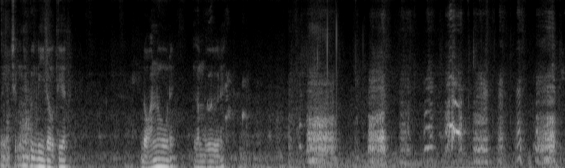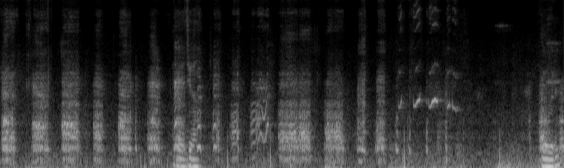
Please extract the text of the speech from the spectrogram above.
Những chững như bước đi đầu tiên. Đỏ nô đấy Gầm gừ đấy. Chưa rồi đấy.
